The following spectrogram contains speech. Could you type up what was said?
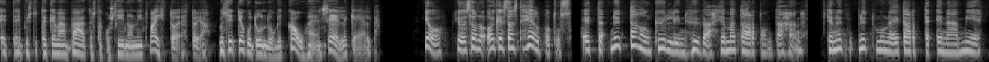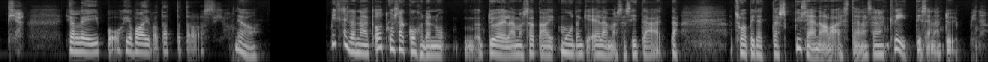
ei pysty tekemään päätöstä, kun siinä on niitä vaihtoehtoja? Mutta sitten joku tuntuukin kauhean selkeältä. Joo, joo, se on oikeastaan sitten helpotus, että nyt tämä on kyllin hyvä ja mä tartun tähän. Ja nyt, nyt mun ei tarvitse enää miettiä ja leipoa ja vaivata tätä asiaa. Joo. Miten sä näet, ootko sä kohdannut työelämässä tai muutenkin elämässä sitä, että, että sua pidettäisiin kyseenalaistajana, kriittisenä tyyppinä?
